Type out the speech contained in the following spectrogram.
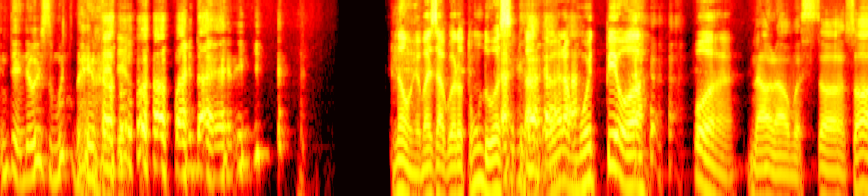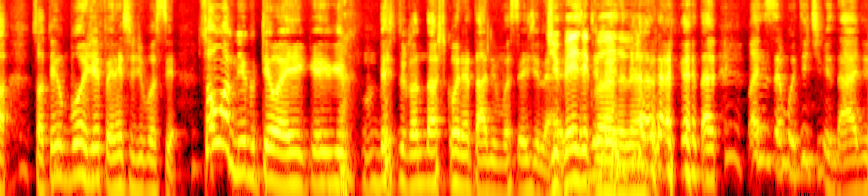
entendeu isso muito bem, né? Entendeu. o rapaz da Ering. Não, mas agora eu tô um doce, tá? Eu era muito pior. Porra. Não, não, você só, só, só tenho boas referências de você. Só um amigo teu aí que, de vez em quando dá umas cornetadas em você de leve. De vez em quando, né? Mas isso é muita intimidade.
